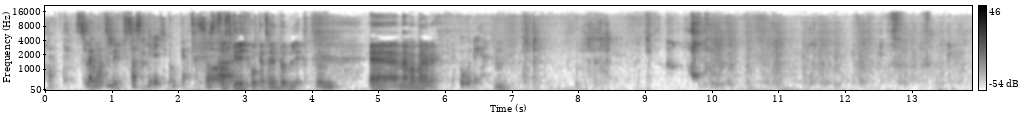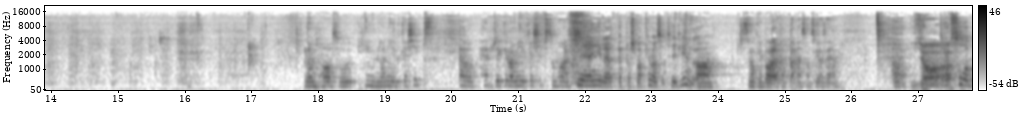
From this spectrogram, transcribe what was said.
Slätt. Slätt Ja, chips. Fast grytkokat. Så Fast grytkokat så det är bubbligt. Mm. Eh, men vad börjar vi? OLV. Mm. De har så himla mjuka chips. Ja. Herregud vad mjuka chips de har. Men jag gillar att pepparsmaken var så tydlig ändå. Ja, smakar ju bara peppar nästan skulle jag säga. Ja. Ja, Dra, alltså, på,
